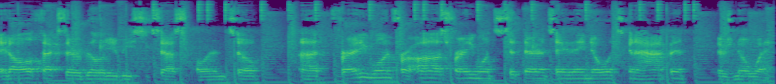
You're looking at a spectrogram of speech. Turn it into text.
it all affects their ability to be successful. And so, uh, for anyone, for us, for anyone to sit there and say they know what's going to happen, there's no way.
